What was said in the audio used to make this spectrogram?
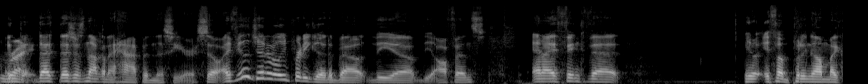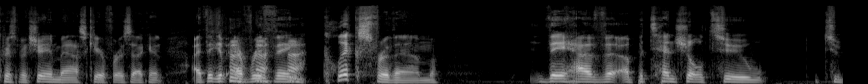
Like, Right. th- that that's just not going to happen this year. So i feel generally pretty good about the uh the offense. And i think that you know if i'm putting on my chris mcshane mask here for a second i think if everything clicks for them they have a potential to to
